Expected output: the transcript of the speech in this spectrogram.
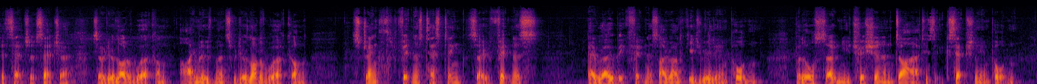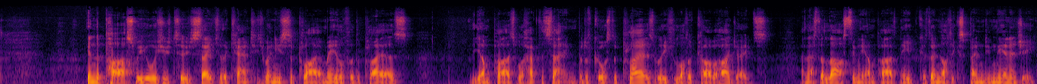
etc., etc. So we do a lot of work on eye movements. We do a lot of work on strength fitness testing. So fitness, aerobic fitness, ironically, is really important, but also nutrition and diet is exceptionally important. In the past, we always used to say to the counties when you supply a meal for the players, the umpires will have the same. But of course, the players will eat a lot of carbohydrates, and that's the last thing the umpires need because they're not expending the energy.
